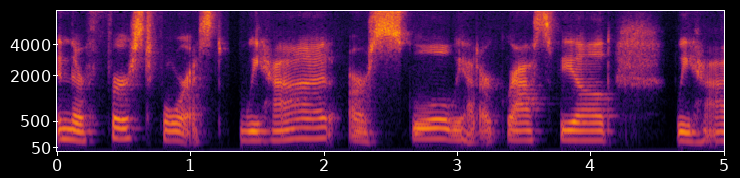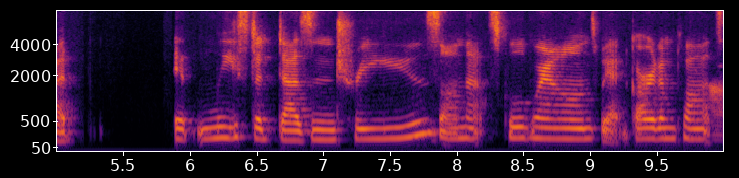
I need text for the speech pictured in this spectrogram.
in their first forest. We had our school, we had our grass field, we had at least a dozen trees on that school grounds. We had garden plots,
